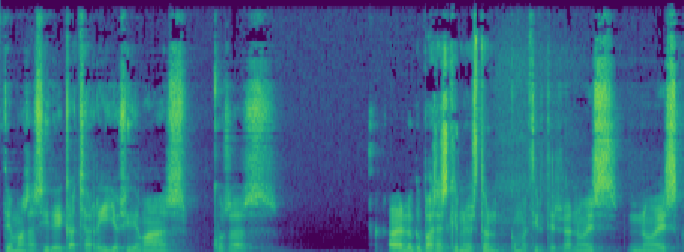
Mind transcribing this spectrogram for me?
temas así de cacharrillos y demás, cosas... A ver, lo que pasa es que no, esto, como decirte, o sea, no es, no es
